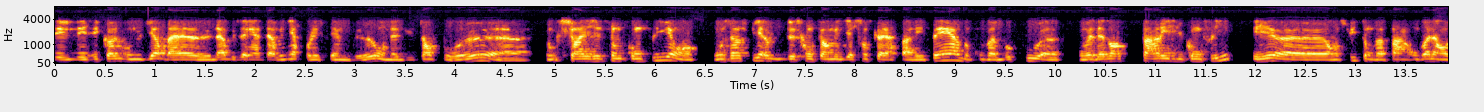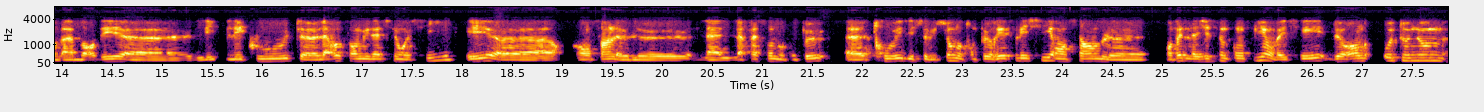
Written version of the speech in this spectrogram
les, les, écoles vont nous dire bah, euh, là vous allez intervenir pour les CM2, on a du temps pour eux. Euh, donc sur la gestion de conflits, on, on s'inspire de ce qu'on fait en médiation scolaire par les pairs. Donc on va beaucoup, euh, on va d'abord parler du conflit et euh, ensuite on va voilà, on va aborder euh, l'écoute, la reformulation aussi et enfin la, façon dont on peut trouver des solutions, dont on peut réfléchir ensemble. En fait, la gestion de conflit, on va essayer de rendre autonome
